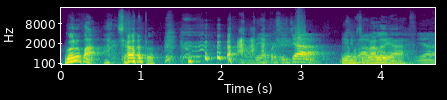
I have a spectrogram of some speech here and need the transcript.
gue lupa siapa tuh. Pelatihnya Persija. Iya, musim lalu ya. Iya.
